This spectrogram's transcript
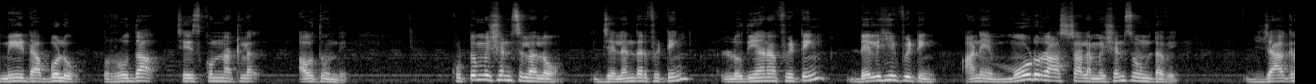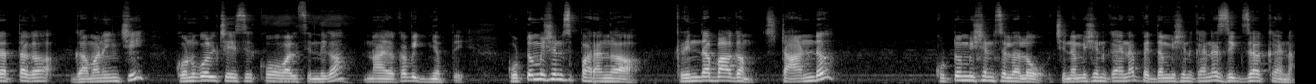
మీ డబ్బులు వృధా చేసుకున్నట్లు అవుతుంది. కుటుంబ మిషన్స్లలో Jalandhar fitting Ludhiana fitting Delhi fitting అనే మూడు రాష్ట్రాల మిషన్స్ ఉంటవి. జాగ్రత్తగా గమనించి కొనుగోలు చేసుకోవాల్సిందిగా నా యొక్క విజ్ఞప్తి. కుటుంబ మిషన్స్ పరంగా క్రింద భాగం స్టాండ్ కుట్టు మిషన్స్లలో చిన్న మిషన్కైనా పెద్ద మిషన్కైనా జిగ్జాగ్కైనా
